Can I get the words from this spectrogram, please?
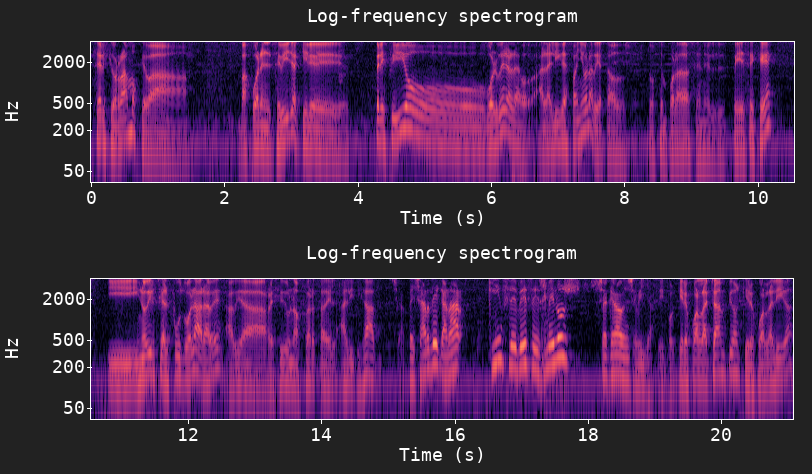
Sergio Ramos, que va, va a jugar en el Sevilla, quiere prefirió volver a la, a la Liga Española, había estado dos temporadas en el PSG, y, y no irse al fútbol árabe, había recibido una oferta del Al Ittihad, O sea, a pesar de ganar 15 veces menos, se ha quedado en Sevilla. sí, porque quiere jugar la Champions, quiere jugar la Liga.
